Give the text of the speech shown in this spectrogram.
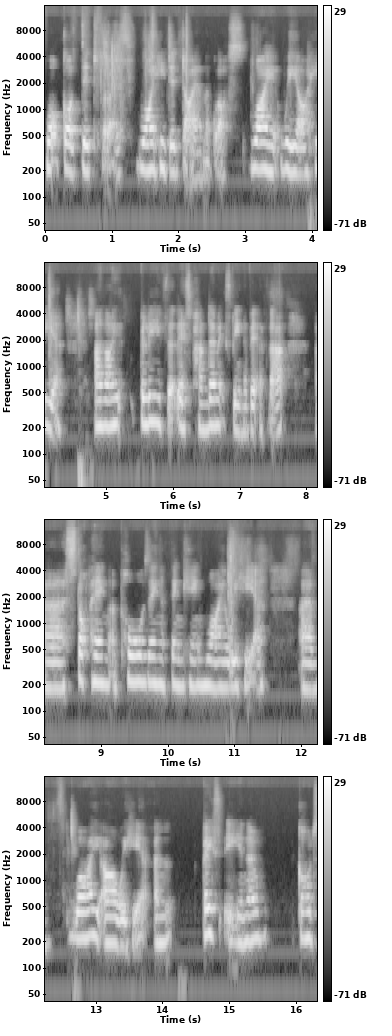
what God did for us, why He did die on the cross, why we are here. And I believe that this pandemic's been a bit of that. Uh, stopping and pausing and thinking, why are we here? Um, why are we here? And basically, you know, God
